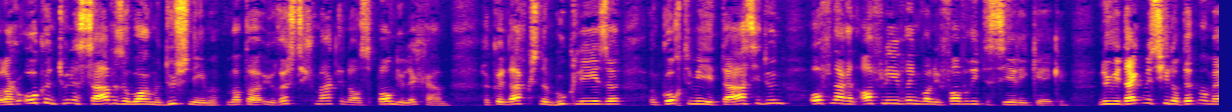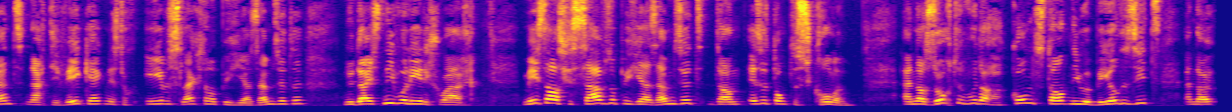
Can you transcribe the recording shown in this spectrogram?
Wat je ook kunt doen is s'avonds een warme douche nemen, omdat dat u rustig maakt en ontspant uw lichaam. Je kunt even een boek lezen, een korte meditatie doen of naar een aflevering van uw favoriete serie kijken. Nu, je denkt misschien op dit moment, naar tv kijken is toch even slecht dan op je gsm zitten. Nu, dat is niet volledig waar. Meestal als je s'avonds op je gsm zit, dan is het om te scrollen. En dat zorgt ervoor dat je constant nieuwe beelden ziet en dat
